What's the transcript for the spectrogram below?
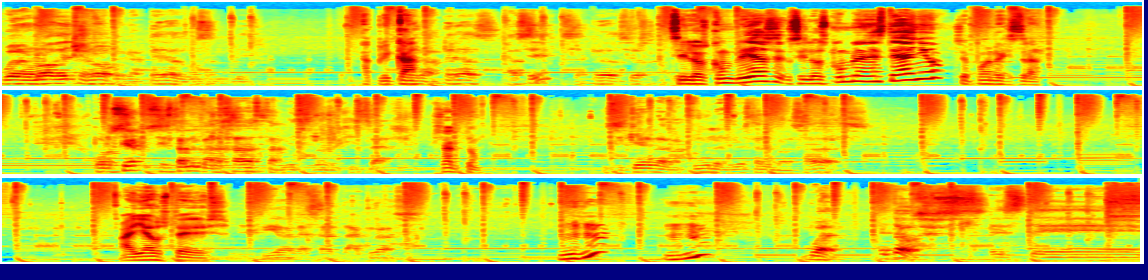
Bueno, no, de hecho no, porque apenas lo vas a cumplir. Aplica. Pero apenas, ¿ah, sí? Sí, apenas. Si los cumplías, si los cumplen este año, se pueden registrar. Por cierto, si están embarazadas también se pueden registrar. Exacto. Y si quieren la vacuna y no están embarazadas, Allá ustedes. escriban a Santa Claus. Ujú, ujú. Bueno, entonces, este.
